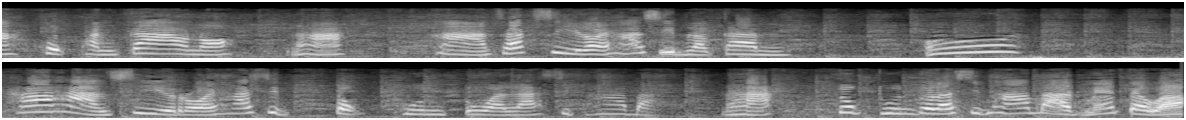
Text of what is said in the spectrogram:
ะ6,900เนาะนะคะ หารสัก450แล้วกันโอ้ถ้าหาร450ตกทุนตัวละ15บาทนะคะ ตกทุนตัวละ15บาทแม้แต่ว่า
